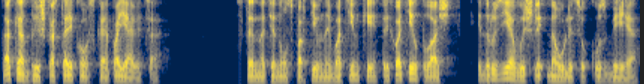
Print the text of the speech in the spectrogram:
Так и отдышка стариковская появится». Стэн натянул спортивные ботинки, прихватил плащ, и друзья вышли на улицу Кузбея.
